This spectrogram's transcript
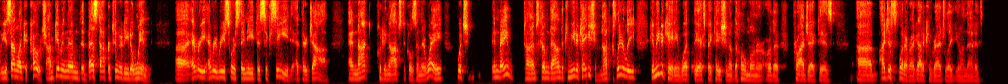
you sound like a coach. I'm giving them the best opportunity to win, uh, every every resource they need to succeed at their job, and not putting obstacles in their way, which in many times come down to communication, not clearly communicating what the expectation of the homeowner or the project is. Uh, I just whatever. I got to congratulate you on that. It's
